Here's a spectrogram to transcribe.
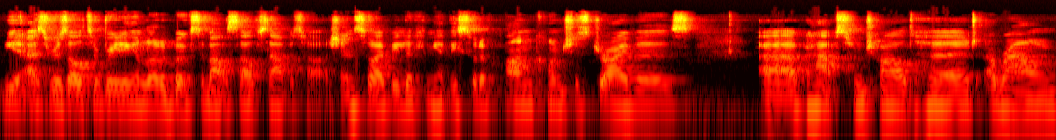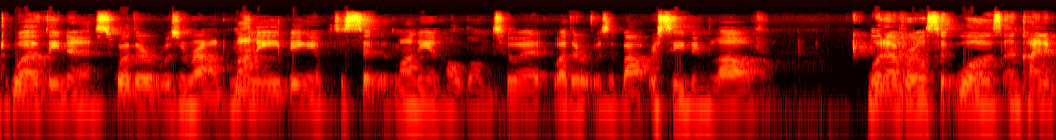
you know, as a result of reading a lot of books about self sabotage, and so I'd be looking at these sort of unconscious drivers, uh, perhaps from childhood, around worthiness, whether it was around money, being able to sit with money and hold on to it, whether it was about receiving love, whatever else it was, and kind of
